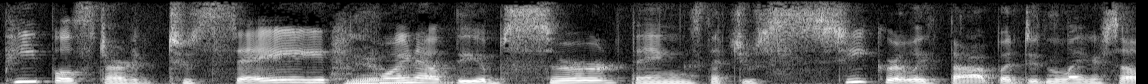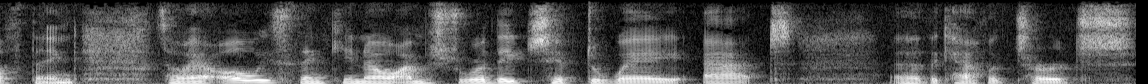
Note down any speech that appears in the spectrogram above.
people started to say Yeah. point out the absurd things that you secretly thought but didn't let yourself think so I always think you know I'm sure they chipped away at uh, the Catholic Church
